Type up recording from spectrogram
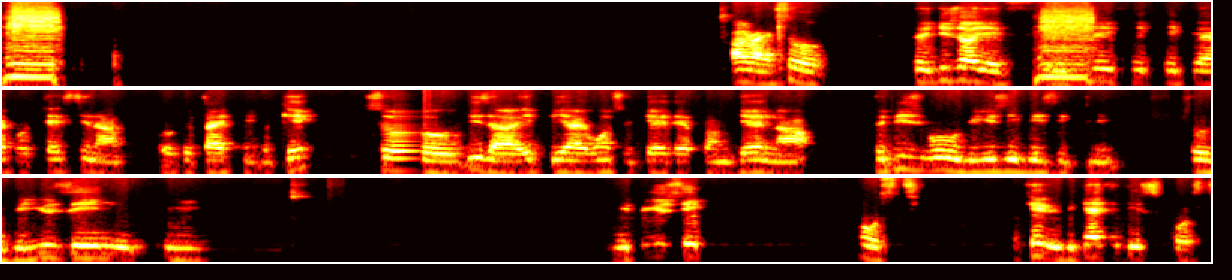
Hmm. All right, so the user a free API for testing and prototyping, okay? So these are API once we get there from here now. So this is what we'll be using basically. So we'll be using, mm, we'll be using post Okay, we'll be getting this post.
